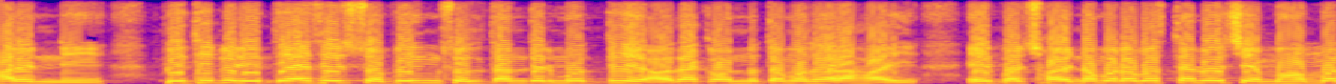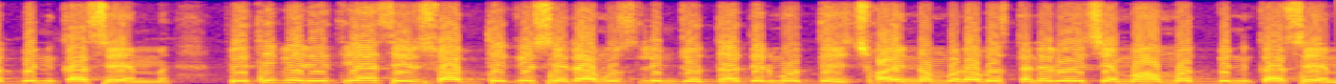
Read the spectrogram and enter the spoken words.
হারেননি। পৃথিবীর ইতিহাসের শপিং সুলতানদের মধ্যে তাকে অন্যতম ধরা হয়। এরপর ছয় নম্বর অবস্থান রয়েছে মোহাম্মদ বিন কাসেম। পৃথিবীর ইতিহাসের সব থেকে সেরা মুসলিম যোদ্ধাদের মধ্যে ছয় নম্বর অবস্থানে রয়েছে মোহাম্মদ বিন কাসেম।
